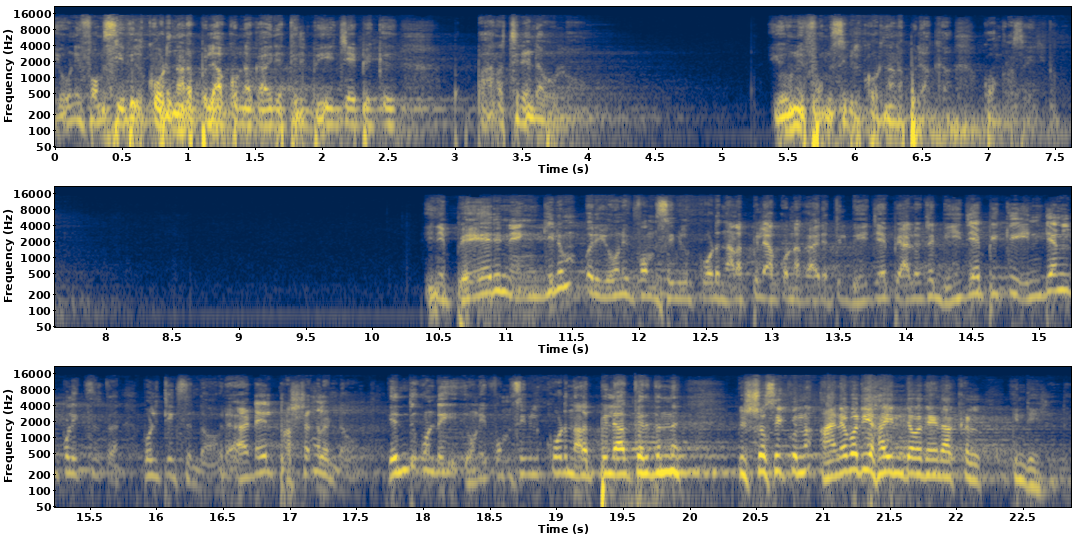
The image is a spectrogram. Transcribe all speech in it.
യൂണിഫോം സിവിൽ കോഡ് നടപ്പിലാക്കുന്ന കാര്യത്തിൽ ബി ജെ പിക്ക് പറച്ചിലുണ്ടാവുള്ളൂ. യൂണിഫോം സിവിൽ കോഡ് നടപ്പിലാക്കുക കോൺഗ്രസ് ആയിരിക്കും. ഇനി പേരിനെങ്കിലും ഒരു യൂണിഫോം സിവിൽ കോഡ് നടപ്പിലാക്കുന്ന കാര്യത്തിൽ ബി ജെ പി ആലോചിച്ച ബി ജെ പിക്ക് ഇന്ത്യൻ പൊളിറ്റിക്സ് പൊളിറ്റിക്സ് ഉണ്ടാവും അവരുടെ പ്രശ്നങ്ങളുണ്ടാവും. എന്തുകൊണ്ട് യൂണിഫോം സിവിൽ കോഡ് നടപ്പിലാക്കരുതെന്ന് വിശ്വസിക്കുന്ന അനവധി ഹൈന്ദവ നേതാക്കൾ ഇന്ത്യയിലുണ്ട്.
